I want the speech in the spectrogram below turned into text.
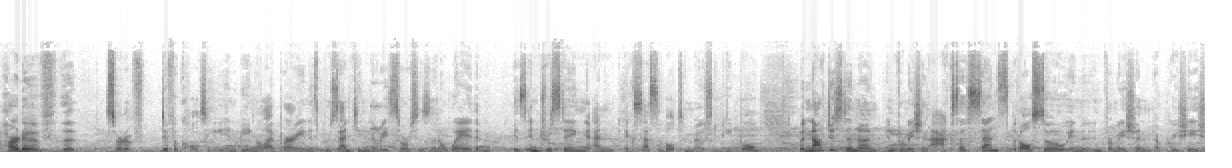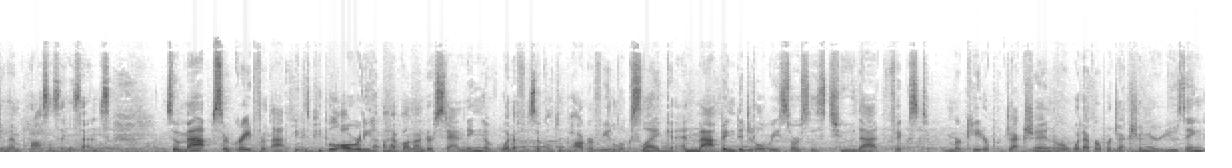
part of the sort of difficulty in being a librarian is presenting the resources in a way that is interesting and accessible to most people, but not just in an information access sense, but also in an information appreciation and processing sense. So maps are great for that because people already have an understanding of what a physical topography looks like, and mapping digital resources to that fixed Mercator projection or whatever projection you're using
